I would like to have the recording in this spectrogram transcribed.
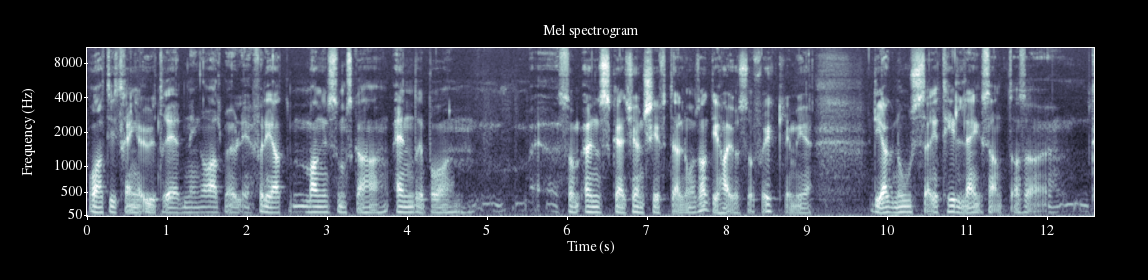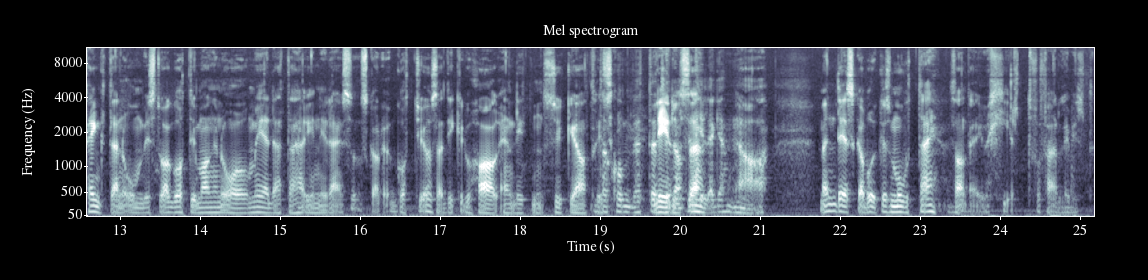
Og at de trenger utredning og alt mulig. Fordi at mange som skal endre på Som ønsker kjønnsskifte eller noe sånt, de har jo så fryktelig mye diagnoser i tillegg. sant? Altså, tenk deg noe om hvis du har gått i mange år med dette her inni deg, så skal det godt gjøres at ikke du har en liten psykiatrisk lidelse. Tillegg, ja. ja. Men det skal brukes mot deg. Sant? Det er jo helt forferdelig vilt.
